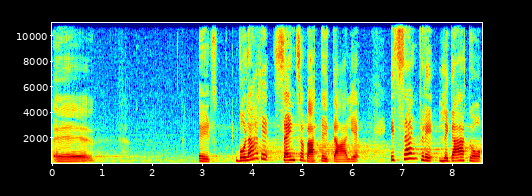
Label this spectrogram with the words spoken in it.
eh, eh, volare senza battaglie. È sempre legato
